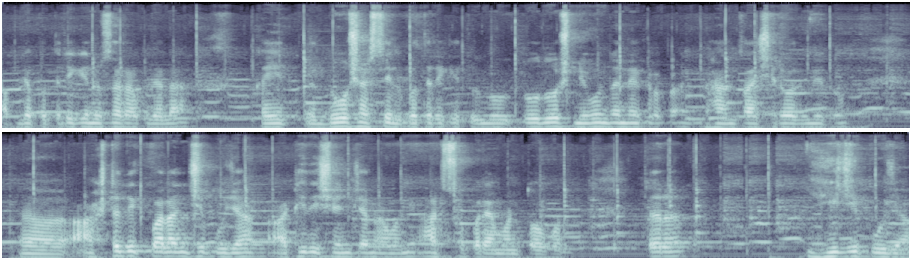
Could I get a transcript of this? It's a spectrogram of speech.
आपल्या पत्रिकेनुसार आपल्याला काही दोष असतील पत्रिकेतून तो दोष निघून जाण्याकरता ग्रहांचा आशीर्वाद मिळतो. अं, अष्टदिक्पालांची पूजा आठी दिशांच्या नावाने आठ सुपऱ्या म्हणतो आपण. तर ही जी पूजा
